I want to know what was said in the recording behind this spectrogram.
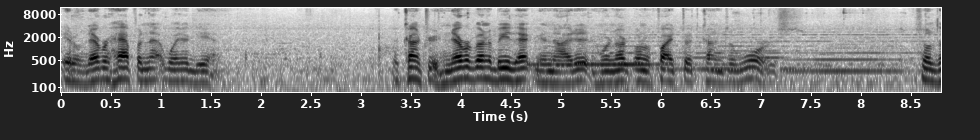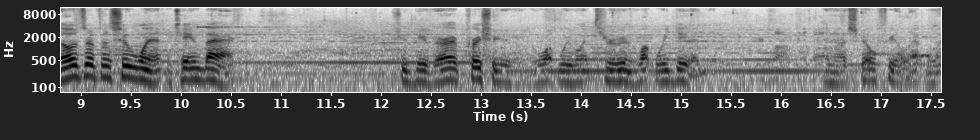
It'll never happen that way again. The country is never going to be that united, and we're not going to fight those kinds of wars. So those of us who went and came back should be very appreciative of what we went through and what we did. And I still feel that way.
